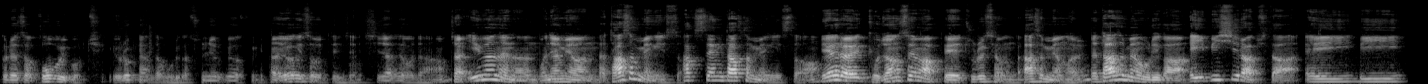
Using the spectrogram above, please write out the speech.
그래서 고부의 법칙. 이렇게 한다고 우리가 순위를 배웠습니다. 자, 여기서부터 이제 시작해보자. 자, 이번에는 뭐냐면, 자, 다섯 명이 있어. 학생 다섯 명이 있어. 얘를 교장쌤 앞에 줄을 세우는 거야. 다섯 명을. 자, 다섯 명 우리가 A, B, C라 합시다. A, B,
